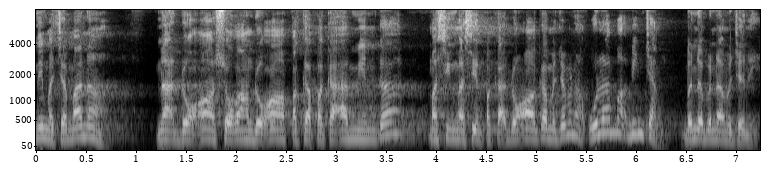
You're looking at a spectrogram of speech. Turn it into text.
ni macam mana? Nak doa seorang doa pakai-pakai amin ke? Masing-masing pakai doa ke macam mana? Ulama bincang benda-benda macam ni.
